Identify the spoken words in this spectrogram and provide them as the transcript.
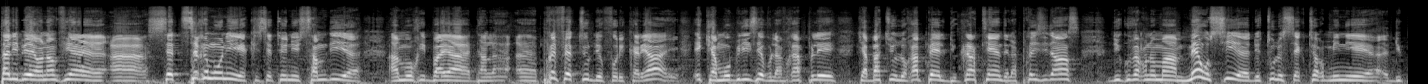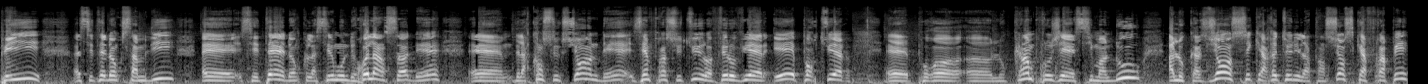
Talibé, on en vient à cette cérémonie qui s'est tenue samedi euh, à Moribaya dans la euh, préfecture de Forikaria et, qui a mobilisé, vous l'avez rappelé, qui a battu le rappel du gratien de la présidence, du gouvernement, mais aussi euh, de tout le secteur minier du pays. C'était donc samedi, c'était donc la cérémonie de relance hein, de la construction des infrastructures ferroviaires et portuaires pour le grand projet Simandou. À l'occasion, ce qui a retenu l'attention, ce qui a frappé,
